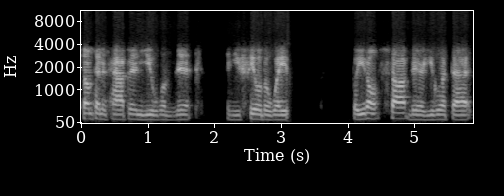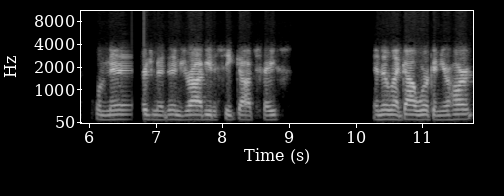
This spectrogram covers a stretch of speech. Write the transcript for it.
something has happened, you lament and you feel the weight, but you don't stop there. You let that lament, then drive you to seek God's face and then let God work in your heart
